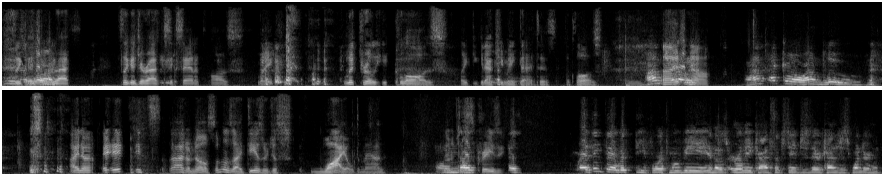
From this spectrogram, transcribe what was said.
It's like a Jurassic, it's like a Jurassic Santa Claus, like literally claws. Like you could actually make that into a claws. On, Uh, Charlie, no, on Echo, on Blue. I know it, it. It's I don't know. Some of those ideas are just wild, man. They're just I, crazy. I think that with the fourth movie in those early concept stages, they were kind of just wondering,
